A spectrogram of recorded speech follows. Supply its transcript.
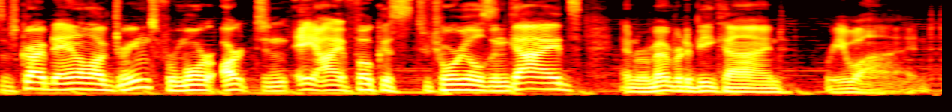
Subscribe to Analog Dreams for more art and AI focused tutorials and guides. And remember to be kind, rewind.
